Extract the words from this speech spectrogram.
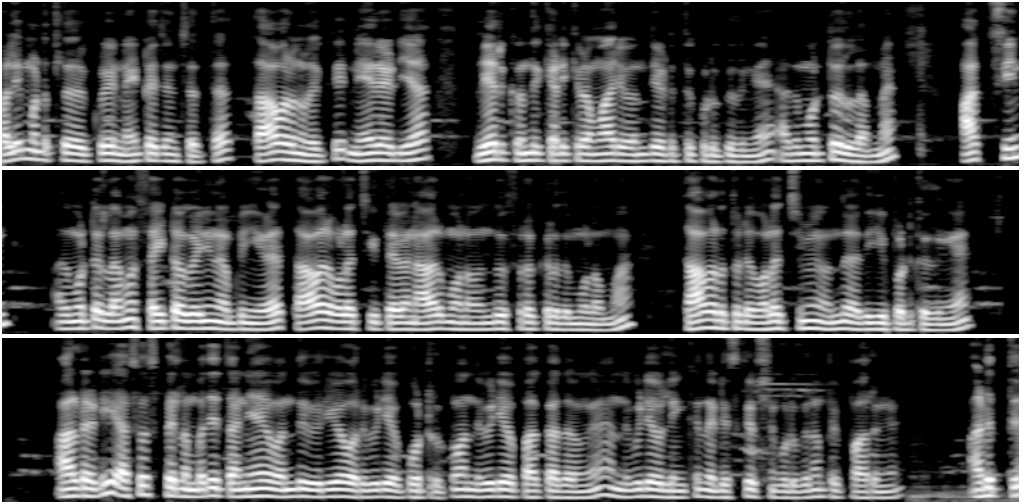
வளிமண்டலத்தில் இருக்கக்கூடிய நைட்ரஜன் சத்தை தாவரங்களுக்கு நேரடியாக வேருக்கு வந்து கிடைக்கிற மாதிரி வந்து எடுத்து கொடுக்குதுங்க. அது மட்டும் இல்லாமல் ஆக்சின் அது மட்டும் இல்லாமல் சைட்டோகைனின் அப்படிங்கிற தாவர வளர்ச்சிக்கு தேவையான ஹார்மோனை வந்து சுரக்கிறது மூலமாக தாவரத்தோட வளர்ச்சியுமே வந்து அதிகப்படுத்துதுங்க. ஆல்ரெடி அசோஸ் பேரில் பற்றி தனியாக வந்து வீடியோ ஒரு வீடியோ போட்டிருக்கோம். அந்த வீடியோ பார்க்காதவங்க அந்த வீடியோ லிங்க் இந்த டிஸ்கிரிப்ஷன் கொடுக்குறேன். போய் பாருங்கள் அடுத்து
